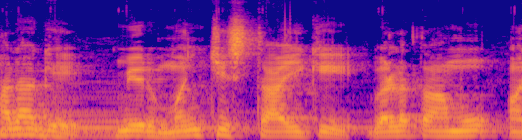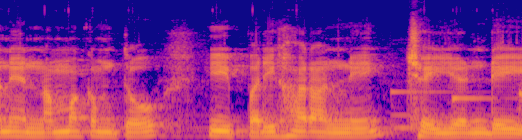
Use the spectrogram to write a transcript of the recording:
అలాగే మీరు మంచి స్థాయికి వెళతాము అనే నమ్మకంతో ఈ పరిహారాన్ని చెయ్యండి.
